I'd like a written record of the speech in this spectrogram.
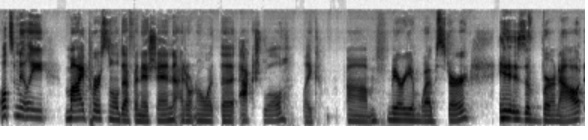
ultimately, my personal definition, I don't know what the actual like um, Merriam Webster is of burnout,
